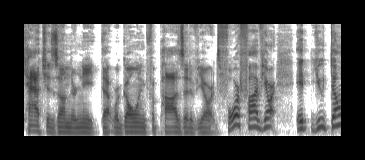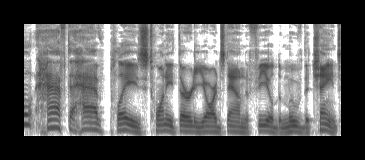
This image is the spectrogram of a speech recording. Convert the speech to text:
catches underneath that were going for positive yards. Four or five yards. It you don't have to have plays 20, 30 yards down the field to move the chains.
